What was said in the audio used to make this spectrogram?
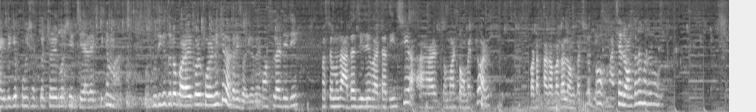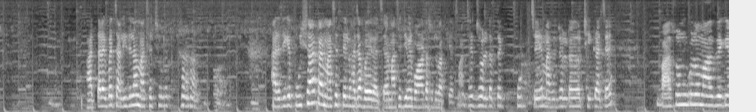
একদিকে পুঁই শাক চচ্চড়ি বসিয়েছি আর একদিকে মাছ। দুদিকে দুটো কড়াই করে করে নিচ্ছি তাড়াতাড়ি হয়ে যাবে। মশলা দিয়ে দিই। মাছটার মধ্যে আদা জিরে বাটা দিয়েছি আর তোমার টমেটো আর কটা পাকা পাকা লঙ্কা ছিল ও মাছের রঙটা না ভালো। তার একবার চালিয়ে দিলাম মাছের ঝোল। আর এদিকে পুঁই শাক আর মাছের তেল ভাজা হয়ে গেছে। আর মাছের ডিমের বড়াটা শুধু বাকি আছে। মাছের ঝোলটা তো ফুটছে মাছের ঝোলটা ঠিক আছে। বাসনগুলো মাছ দেখে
